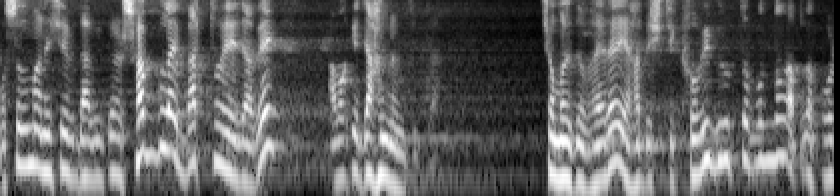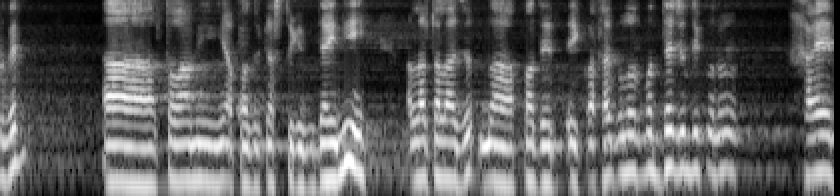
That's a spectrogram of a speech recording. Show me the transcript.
মুসলমান হিসেবে দাবি করে সবগুলাই ব্যর্থ হয়ে যাবে, আমাকে জাহান্নাম হবে। সম্মানিত ভাইরা এই হাদিসটি খুবই গুরুত্বপূর্ণ, আপনারা পড়বেন। তো আমি আপনাদের কাছ থেকে বিদায় নিই। আল্লাহ তালা আপনাদের এই কথাগুলোর মধ্যে যদি কোনো খায়ের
